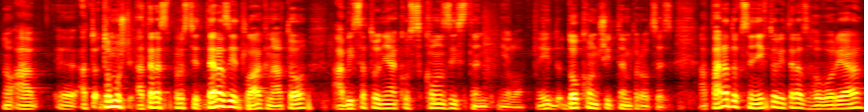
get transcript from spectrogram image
No a, e, a, to, to môž, a teraz, proste, teraz je tlak na to, aby sa to nejako skonzistentnilo, hej, dokončiť ten proces. A paradoxne niektorí teraz hovoria,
